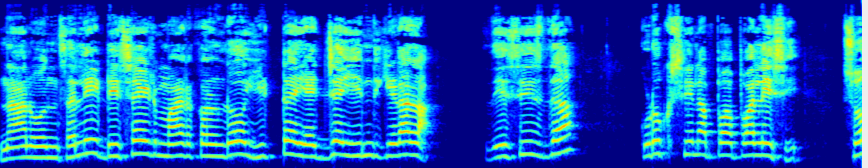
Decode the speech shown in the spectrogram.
ನಾನು ಒಂದ್ಸಲಿ ಡಿಸೈಡ್ ಮಾಡಿಕೊಂಡು ಇಟ್ಟ ಹೆಜ್ಜೆ ಹಿಂದ್ಕಿಡಲ್ಲ ದಿಸ್ ಈಸ್ ದ ಕುಡುಕ್ಸಿನಪ್ಪ policy so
